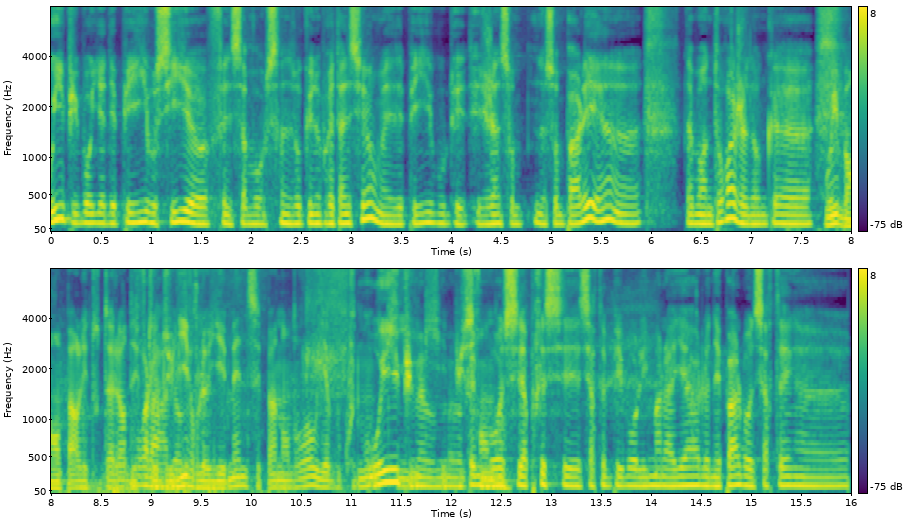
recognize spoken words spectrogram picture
Oui, puis bon, il y a des pays aussi, euh, enfin, sans, sans, aucune prétention, mais des pays où les, les gens sont, ne sont pas allés, hein, dans mon entourage. Donc, euh, oui, bah, on parlait tout à l'heure des voilà, photos du donc, livre. Le Yémen, c'est pas un endroit où il y a beaucoup de monde oui, qui, puis même, qui se rendre. Bon, après, c'est certains pays, bon, l'Himalaya, le Népal, bon, certains, euh,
